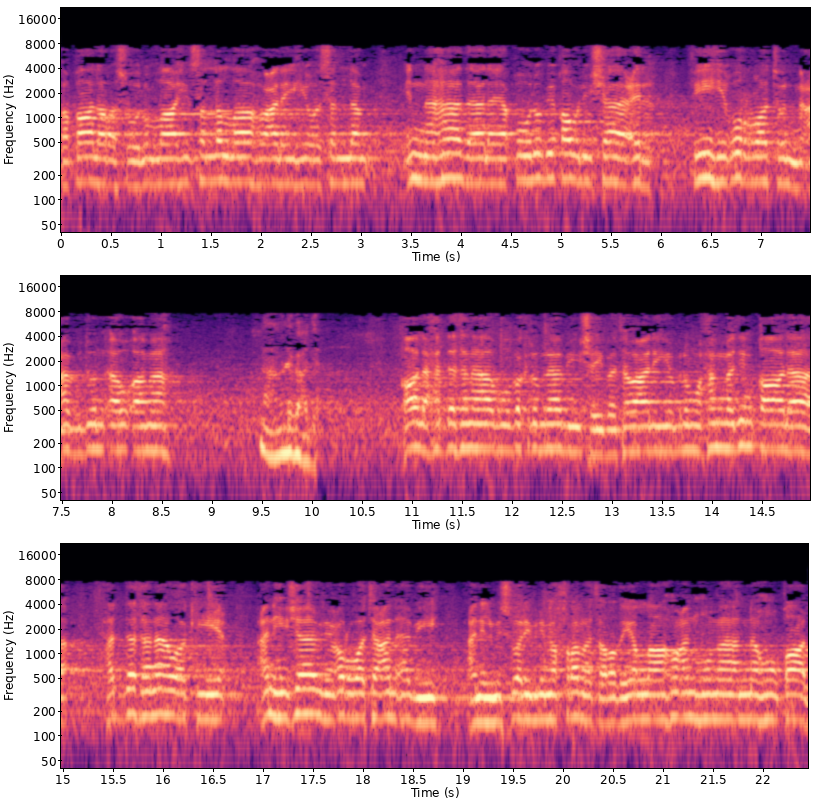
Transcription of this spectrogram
فقال رسول الله صلى الله عليه وسلم إن هذا ليقول بقول شاعر فيه غرة عبد أو أمة. نعم اللي بعده. قال حدثنا أبو بكر بن أبي شيبة وعلي بن محمد قال حدثنا وكيع عن هشام بن عروة عن أبيه عن المسور بن مخرمة رضي الله عنهما أنه قال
